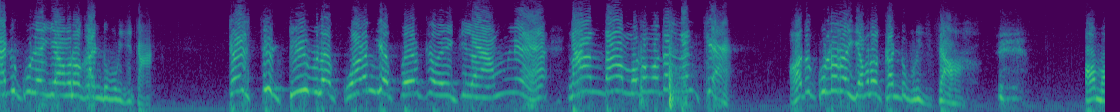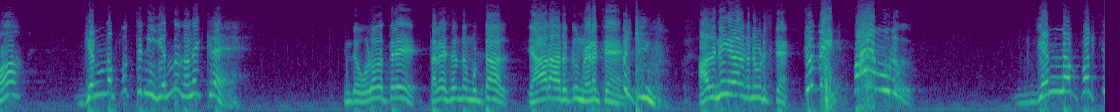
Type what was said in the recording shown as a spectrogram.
அதுக்குள்ள எவனோ கண்டுபிடிச்சிட்டான். டெஸ்ட் டியூப்ல குழந்தைய பெருக்க வைக்கலாம்னு நான் தான் முத முதல்ல நினைச்சேன். அதுக்குள்ள எவனோ கண்டுபிடிச்சிட்டான் ஆமா என்ன பத்தி நீ என்ன நினைக்கிற? இந்த உலகத்திலே தலை சிறந்த முட்டாள் யாரா இருக்கும் நினைச்சேன் அது நீங்க தான் கண்டுபிடிச்சிட்டேன். என்ன பத்தி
